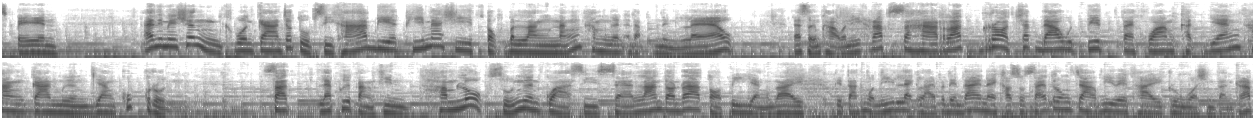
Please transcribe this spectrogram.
สเปนแอนิเมชันขบวนการเจ้าตูบสีขาเบียดผีแม่ชีตกบัลลังก์หนังทำเงินอันดับหนึ่งแล้ว และเสริมข่าววันนี้ครับ สหรัฐรอดชัดดาวน์วุดปิด แต่ความขัดแย้งทางการเมืองยังคุกรุ่น สัตว์ และพืชต่างถิ่นทำโลกสูญเงินกว่า 4 แสนล้านดอลลาร์ต่อปีอย่างไร ติดตามทั้งหมดนี้แลกหลายประเด็นได้ในข่าวสดสายตรงจากวีเวไทย กรุงวอชิงตันครับ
